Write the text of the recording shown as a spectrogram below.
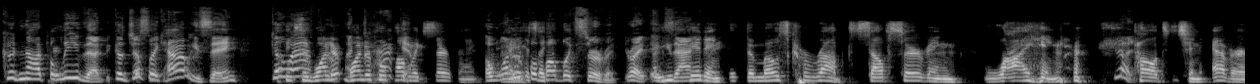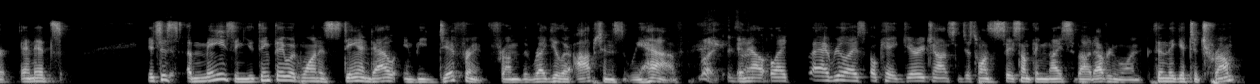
could not believe that because just like Howie's saying, Go He's a wonder, wonderful public him. servant. A wonderful like, public servant. Right. Are exactly. you kidding? The most corrupt, self-serving, lying right. politician ever. And it's it's just amazing. You think they would want to stand out and be different from the regular options that we have. Right. Exactly. And now like I realized, okay, Gary Johnson just wants to say something nice about everyone, but then they get to Trump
